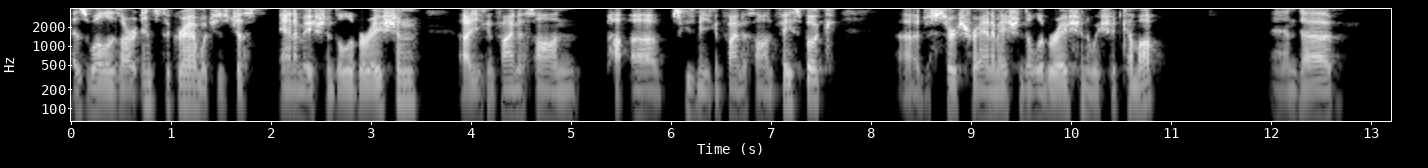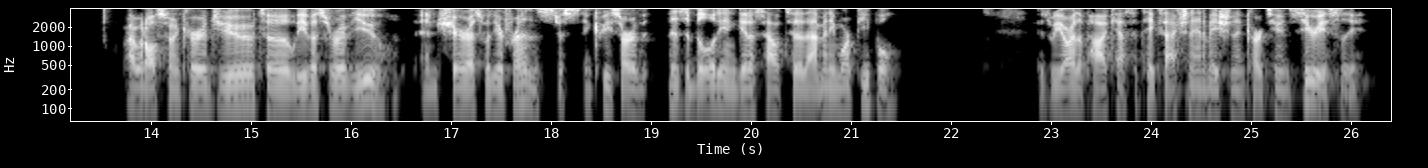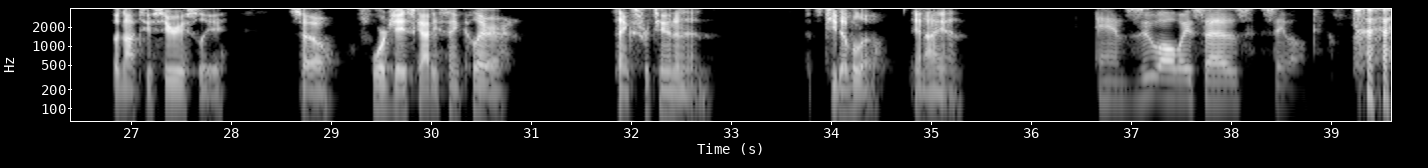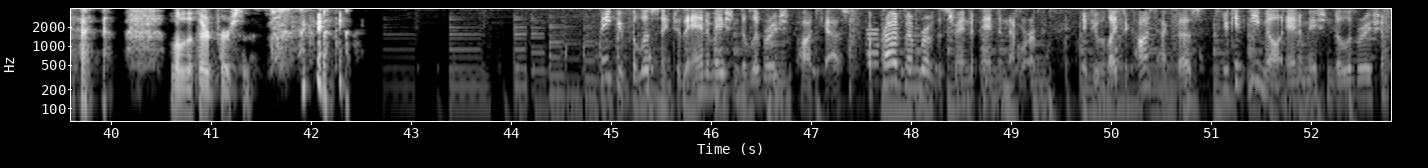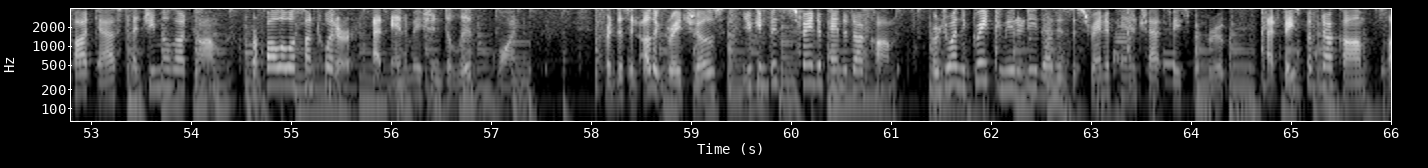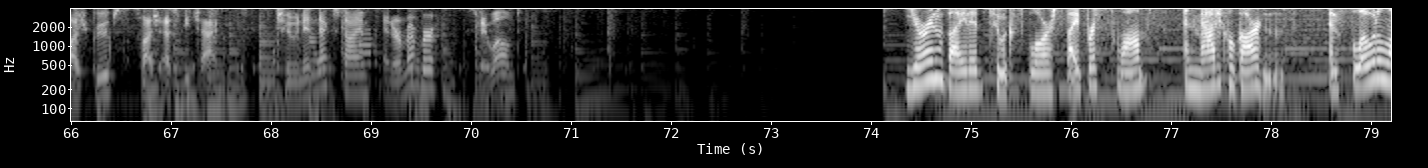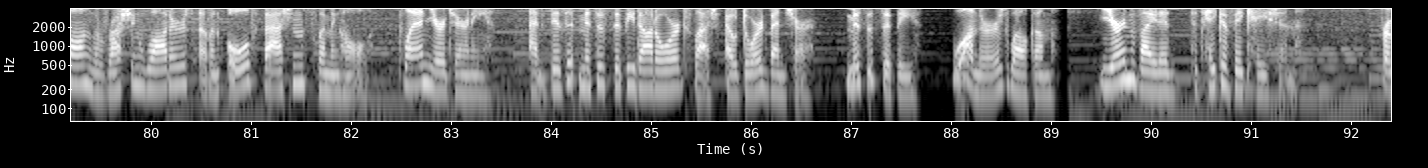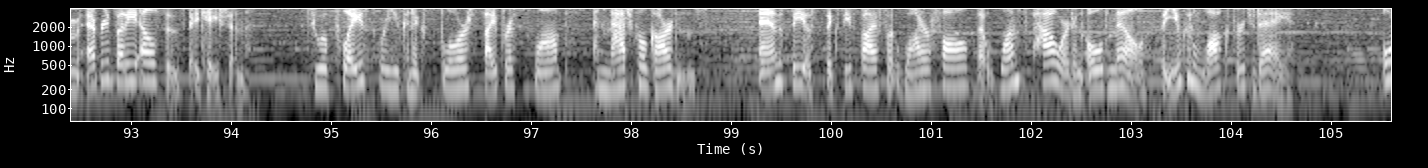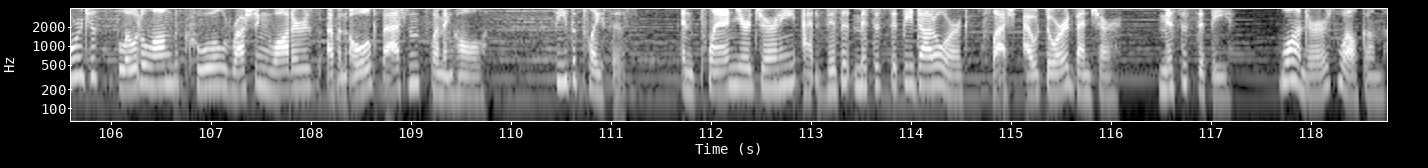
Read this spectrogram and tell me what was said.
as well as our Instagram, which is just animation deliberation. Uh, you can find us on, uh, excuse me, you can find us on Facebook. Uh, just search for animation deliberation and we should come up. And uh, I would also encourage you to leave us a review and share us with your friends. Just increase our visibility and get us out to that many more people. Because we are the podcast that takes action animation and cartoons seriously, but not too seriously. So, for J. Scotty St. Clair, thanks for tuning in. That's T O O N I N. And Zoo always says, "Stay woke." Love the third person. Thank you for listening to the Animation Deliberation Podcast, a proud member of the Stranded Panda Network. If you would like to contact us, you can email animationdeliberationpodcast at gmail.com or follow us on Twitter at animationdelib1. For this and other great shows, you can visit strandedpanda.com or join the great community that is the Stranded Panda Chat Facebook group at facebook.com slash groups slash spchat. Tune in next time, and remember, stay whelmed. You're invited to explore cypress swamps and magical gardens and float along the rushing waters of an old-fashioned swimming hole. Plan your journey at visitmississippi.org slash outdoor adventure. Mississippi. Wanderers welcome. You're invited to take a vacation from everybody else's vacation to a place where you can explore cypress swamps and magical gardens and see a 65 foot waterfall that once powered an old mill that you can walk through today. Or just float along the cool, rushing waters of an old fashioned swimming hole. See the places and plan your journey at visitmississippi.org slash outdoor adventure. Mississippi. Wanderers welcome.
